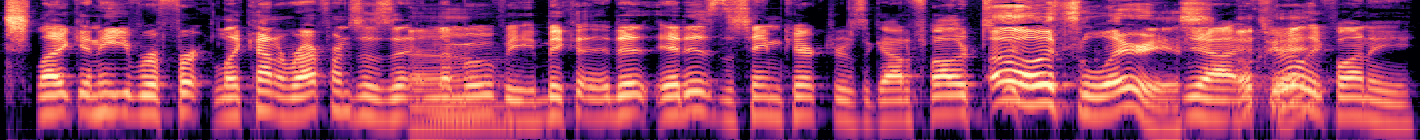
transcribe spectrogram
like, and he refer like kind of references it in the Oh. movie because it it is the same character as The Godfather. Too. Oh, it's hilarious. yeah, it's really funny.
